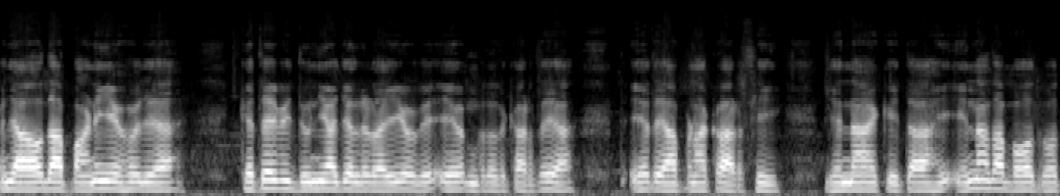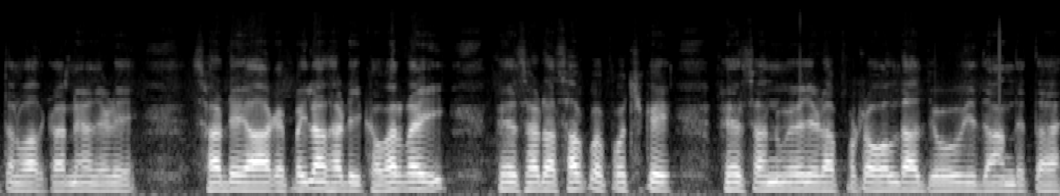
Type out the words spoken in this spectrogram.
ਪੰਜਾਬ ਦਾ ਪਾਣੀ ਇਹੋ ਜਿਹਾ ਕਿਤੇ ਵੀ ਦੁਨੀਆ 'ਚ ਲੜਾਈ ਹੋਵੇ, ਇਹ ਮਦਦ ਕਰਦੇ ਆ। ਇਹ ਤੇ ਆਪਣਾ ਘਰ ਸੀ। ਜਿਨ੍ਹਾਂ ਕੀਤਾ, ਅਸੀਂ ਇਹਨਾਂ ਦਾ ਬਹੁਤ ਬਹੁਤ ਧੰਨਵਾਦ ਕਰਨੇ ਆ ਜਿਹੜੇ ਸਾਡੇ ਆ ਕੇ ਪਹਿਲਾਂ ਸਾਡੀ ਖਬਰ ਲਈ, ਫਿਰ ਸਾਡਾ ਸਭ ਕੁਝ ਪੁੱਛ ਕੇ, ਫਿਰ ਸਾਨੂੰ ਇਹ ਜਿਹੜਾ ਪੈਟਰੋਲ ਦਾ ਜੋ ਵੀ ਦਾਨ ਦਿੱਤਾ,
